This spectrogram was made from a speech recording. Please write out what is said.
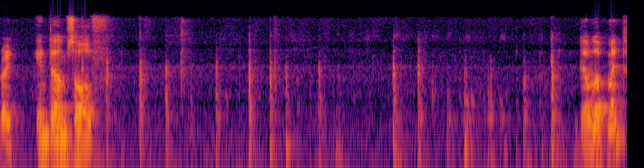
right? In terms of development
